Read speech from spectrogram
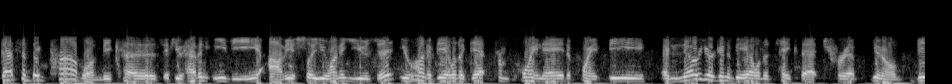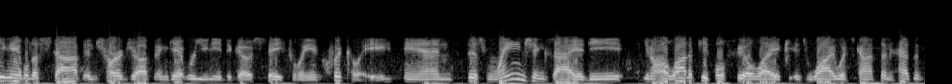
that's a big problem because if you have an EV, obviously you want to use it. You want to be able to get from point A to point B and know you're going to be able to take that trip, you know, being able to stop and charge up and get where you need to go safely and quickly. And this range anxiety, you know, a lot of people feel like is why Wisconsin hasn't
